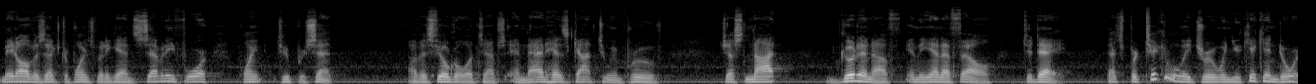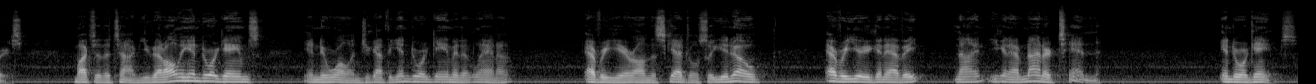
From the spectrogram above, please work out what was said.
made all of his extra points, but again, 74.2% of his field goal attempts, and that has got to improve. Just not good enough in the NFL today. That's particularly true when you kick indoors much of the time. You got all the indoor games in New Orleans, you got the indoor game in Atlanta every year on the schedule. So you know every year you're going to have eight, nine, you're going to have nine or 10 indoor games.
